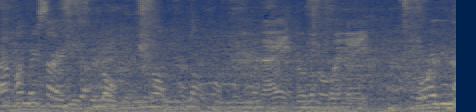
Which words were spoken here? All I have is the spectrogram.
นะ ถ้าไม่ใส่นี่จะหลอกหลอกหลอกหลอกไหนไว้ไหนไว้ที่ไหน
